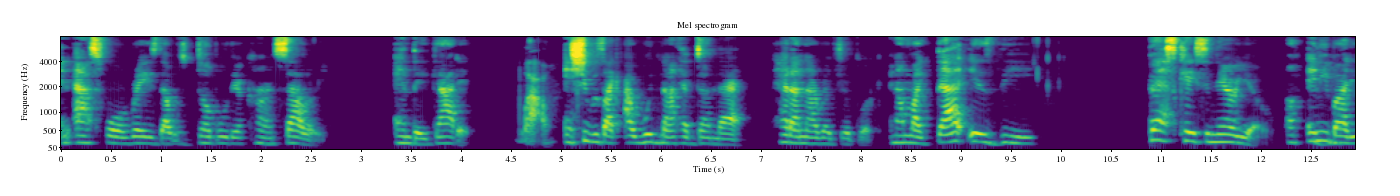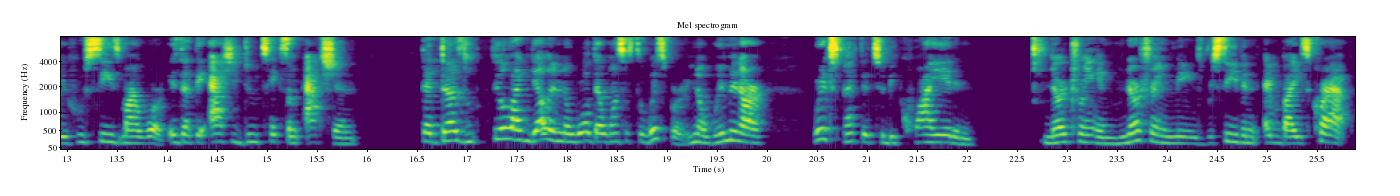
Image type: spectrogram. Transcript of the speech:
and asked for a raise that was double their current salary. And they got it. Wow. And she was like, I would not have done that had I not read your book. And I'm like, that is the best case scenario of mm-hmm. anybody who sees my work is that they actually do take some action that does feel like yelling in a world that wants us to whisper. You know, women are, we're expected to be quiet and nurturing, and nurturing means receiving everybody's crap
